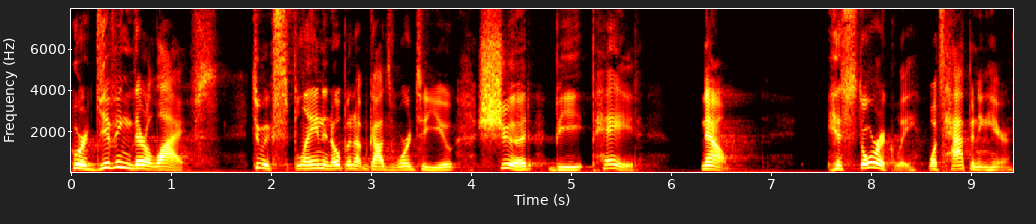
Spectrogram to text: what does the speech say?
who are giving their lives, to explain and open up God's word to you should be paid. Now, historically, what's happening here?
